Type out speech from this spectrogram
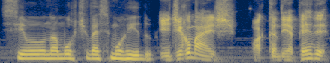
se o Namor tivesse morrido. E digo mais, o Wakanda ia perder.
